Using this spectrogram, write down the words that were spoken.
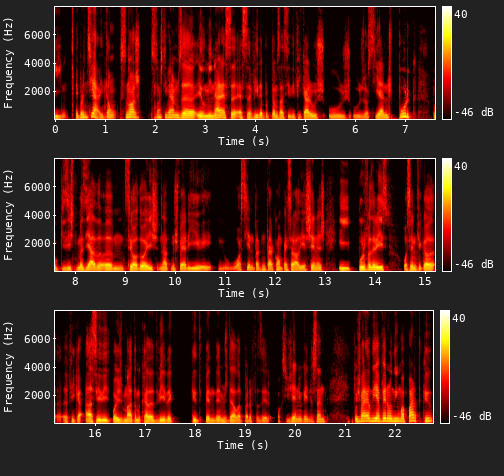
E, e pronto, yeah, então se nós, se nós estivermos a eliminar essa, essa vida porque estamos a acidificar os, os, os oceanos, porque, porque existe demasiado um, CO2 na atmosfera e, e, o oceano está a tentar compensar ali as cenas, e por fazer isso, o oceano fica, fica ácido e depois mata uma carrada de vida que dependemos dela para fazer oxigênio, que é interessante. E depois vai ali haver ali uma parte que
